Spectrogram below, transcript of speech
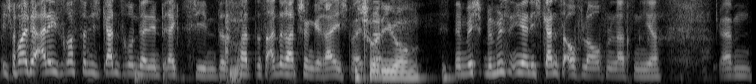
Ich wollte Alex Roster nicht ganz runter in den Dreck ziehen. Das hat, das andere hat schon gereicht, weißt Entschuldigung. du? Wir, müssen- wir müssen ihn ja nicht ganz auflaufen lassen hier. Ähm,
